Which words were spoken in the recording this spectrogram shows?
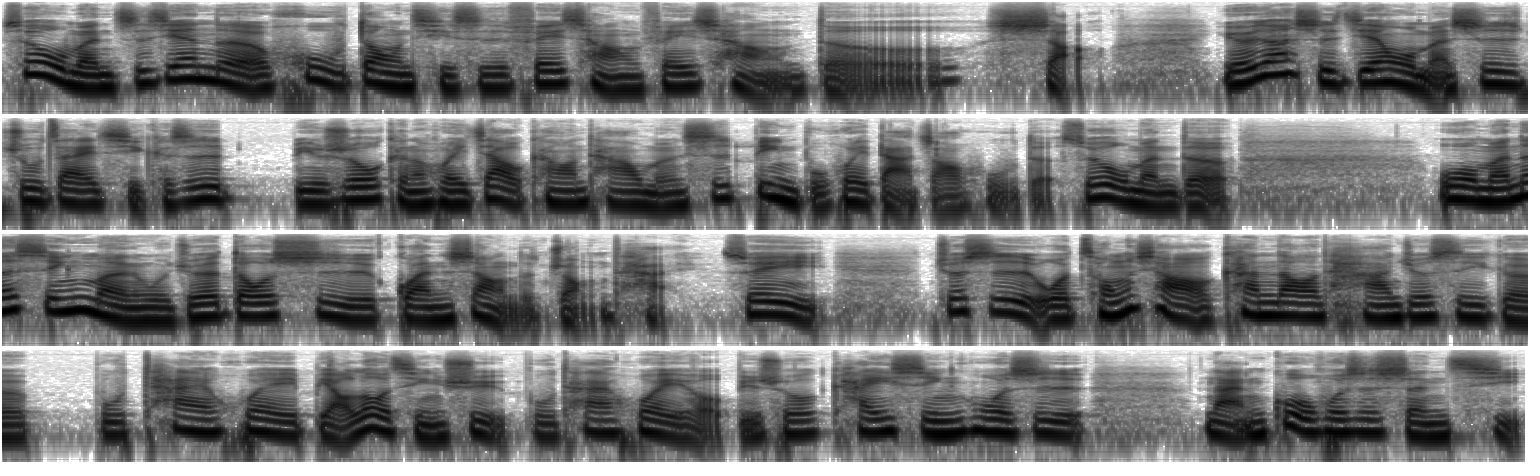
所以我们之间的互动其实非常非常的少。有一段时间我们是住在一起，可是比如说可能回家我看到他，我们是并不会打招呼的，所以我们的我们的心门，我觉得都是关上的状态。所以就是我从小看到他，就是一个不太会表露情绪，不太会有比如说开心或是难过或是生气，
